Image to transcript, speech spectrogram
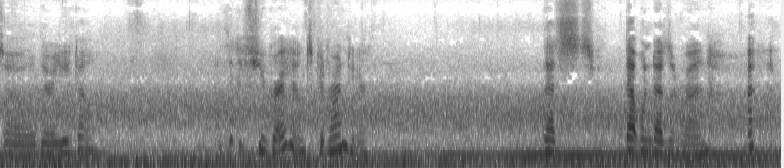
So there you go. I think a few greyhounds could run here. That's that one doesn't run.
